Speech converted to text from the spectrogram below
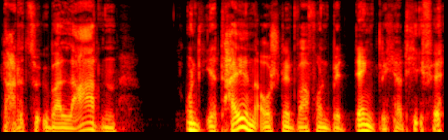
geradezu überladen, und ihr Taillenausschnitt war von bedenklicher Tiefe.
